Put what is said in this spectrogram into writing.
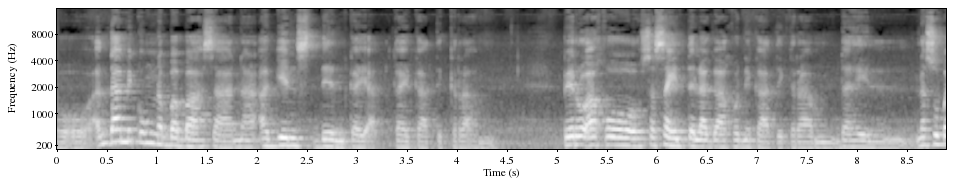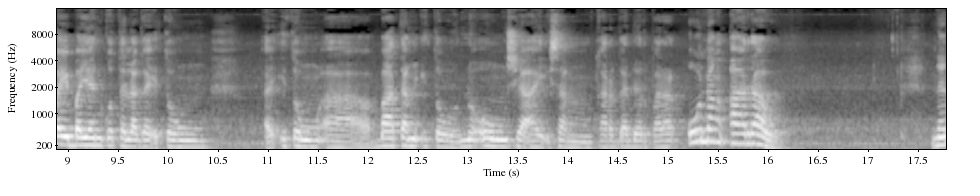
Oo, ang dami kong nababasa na against din kay kay Kati Kram. Pero ako sa side talaga ako ni Kati Kram dahil nasubaybayan ko talaga itong uh, itong uh, batang ito noong siya ay isang kargador para unang araw na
